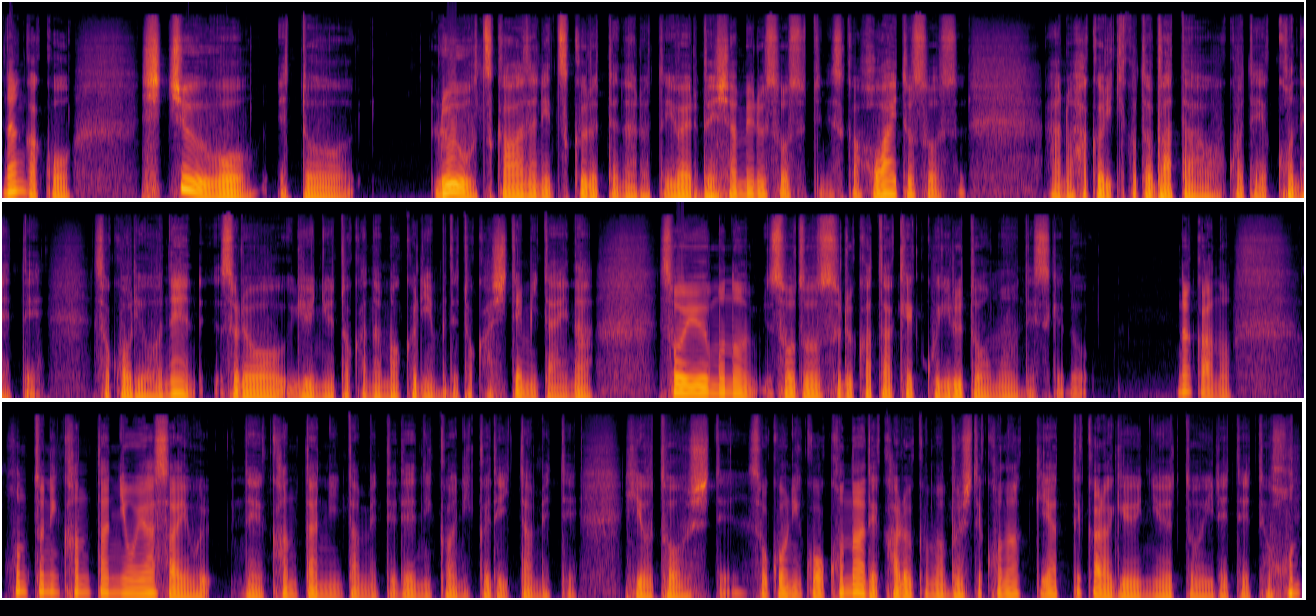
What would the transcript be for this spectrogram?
なんかこう、シチューを、えっと、ルーを使わずに作るってなると、いわゆるベシャメルソースっていうんですか、ホワイトソース。あの、薄力粉とバターをこうやってこねて、そこをね、それを牛乳とか生クリームで溶かしてみたいな、そういうものを想像する方結構いると思うんですけど、なんかあの、本当に簡単にお野菜をね、簡単に炒めて、で、肉は肉で炒めて、火を通して、そこにこう粉で軽くまぶして粉っけやってから牛乳と入れてって、本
